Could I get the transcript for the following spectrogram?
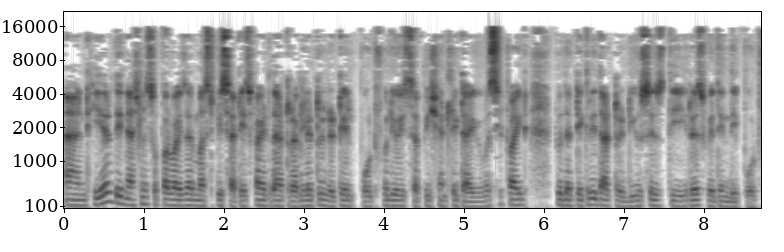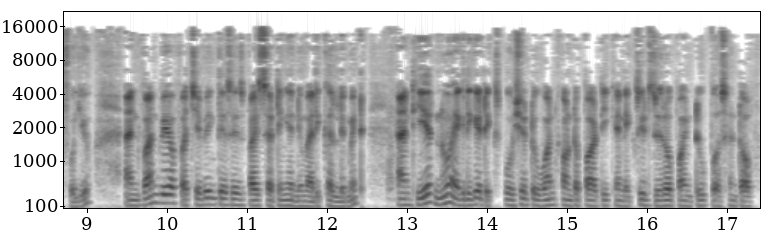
And here the national supervisor must be satisfied that regulatory retail portfolio is sufficiently diversified to the degree that reduces the risk within the portfolio. And one way of achieving this is by setting a numerical limit. And here no aggregate exposure to one counterparty can exceed 0.2% of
